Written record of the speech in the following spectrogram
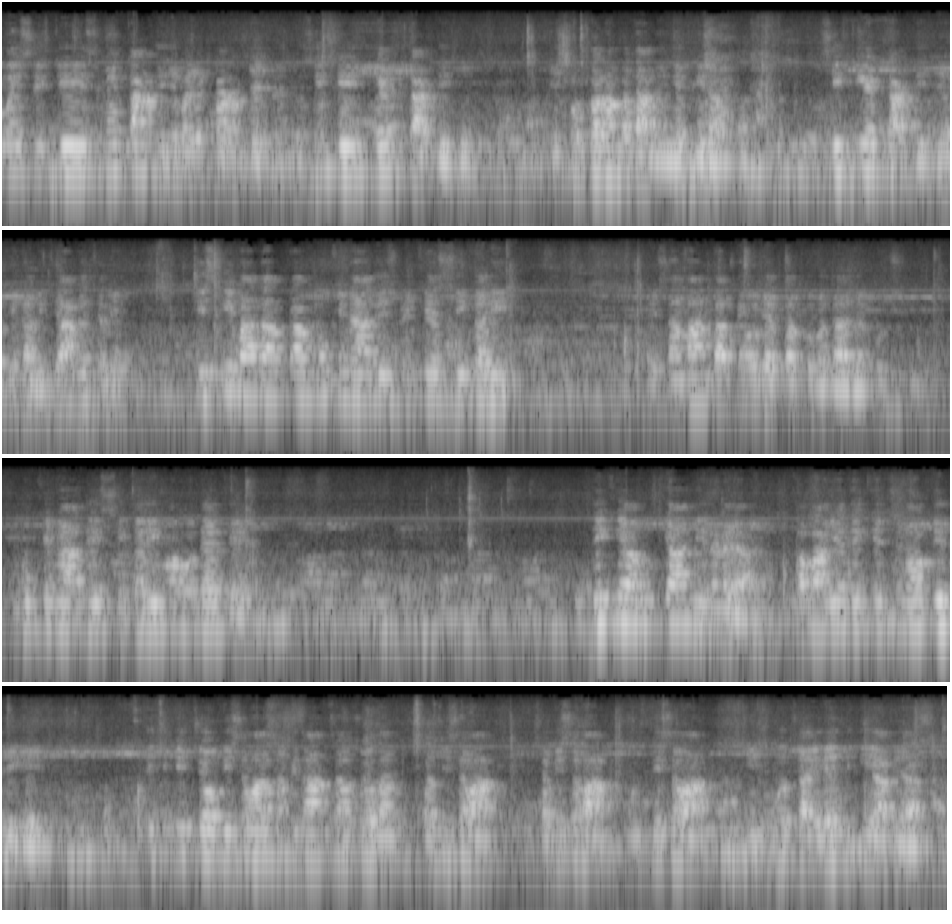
भाई सिक्सटी इसमें काट दीजिए भाई, एक बार हम देख रहे हैं। सिक्सटी एट काट दीजिए। इसको कल हम बता देंगे फिर आपका। सिक्सटी एट काट दीजिए। अभी ना लिखिए आगे चलिए। इसके बाद आपका मुख्य न्यायाधीश लिखे, सीकरी। सामान्य बातें हो जाए, तब तो बताया जाए। कुछ मुख्य न्यायाधीश सिकरी महोदय थे। देखिए, अब क्या निर्णय आया? अब आइए, देखिए, चुनौती दी गई। चौबीसवा संविधान संशोधन, पच्चीसवा, छब्बीसवा किया गया था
